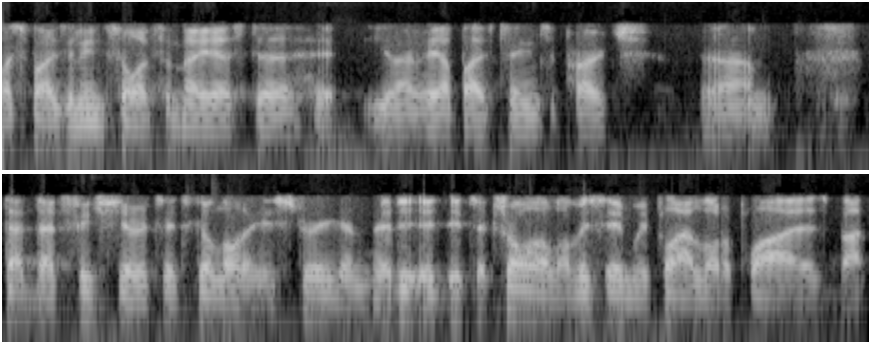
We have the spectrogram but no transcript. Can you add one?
I suppose, an insight for me as to you know how both teams approach um, that that fixture. It's it's got a lot of history, and it, it, it's a trial, obviously, and we play a lot of players, but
